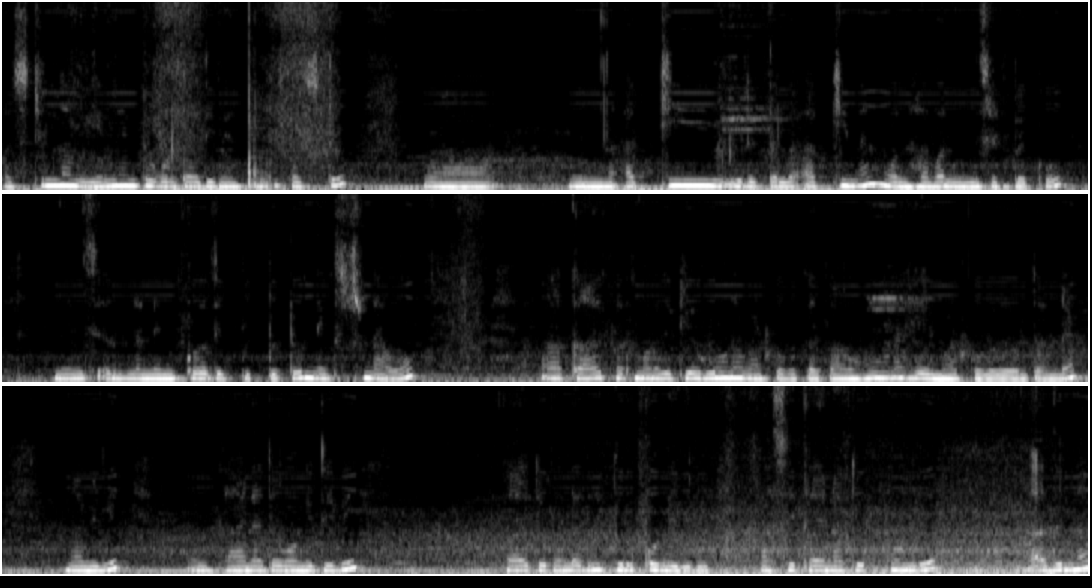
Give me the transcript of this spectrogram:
ಫಸ್ಟಿಲ್ಲಿ ನಾವು ಏನೇನು ತೊಗೊಳ್ತಾ ಇದ್ದೀವಿ ಅಂತಂದರೆ ಫಸ್ಟು ಅಕ್ಕಿ ಇರುತ್ತಲ್ಲ, ಅಕ್ಕಿನ ಒಂದು ಹವ ನೆನೆಸಿಡಬೇಕು. ನೆನೆಸಿ, ಅದನ್ನ ನೆನ್ಕೊಳ್ಳೋದಕ್ಕೆ ಬಿಟ್ಬಿಟ್ಟು ನೆಕ್ಸ್ಟ್ ನಾವು ಕಾಯಿ ಕಟ್ ಮಾಡೋದಕ್ಕೆ ಹೂರಣ ಮಾಡ್ಕೋಬೇಕಲ್ವ? ಹೂರಣ ಹೇಗೆ ಮಾಡ್ಕೋಬೋದು ಅಂತಂದರೆ, ನಾವಿಲ್ಲಿ ಒಂದು ಕಾಯಿನ ತೊಗೊಂಡಿದ್ದೀವಿ. ಕಾಯಿ ತೊಗೊಂಡು ಅದನ್ನು ತುರ್ಕೊಂಡಿದ್ದೀವಿ. ಹಸಿ ಕಾಯಿನ ತುರ್ಕೊಂಡು ಅದನ್ನು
